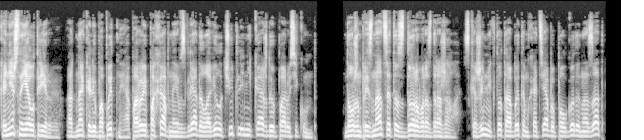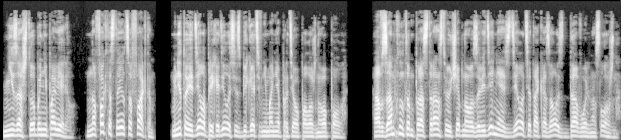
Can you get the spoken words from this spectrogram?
Конечно, я утрирую, однако любопытные, а порой и похабные взгляды ловил чуть ли не каждую пару секунд. Должен признаться, это здорово раздражало. Скажи мне кто-то об этом хотя бы полгода назад, ни за что бы не поверил. Но факт остается фактом. Мне то и дело приходилось избегать внимания противоположного пола. А в замкнутом пространстве учебного заведения сделать это оказалось довольно сложно.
